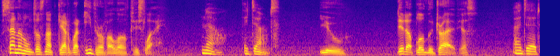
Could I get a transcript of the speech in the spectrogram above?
Sentinel does not care where either of our loyalties lie. No, they don't. You did upload the drive, yes? I did.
